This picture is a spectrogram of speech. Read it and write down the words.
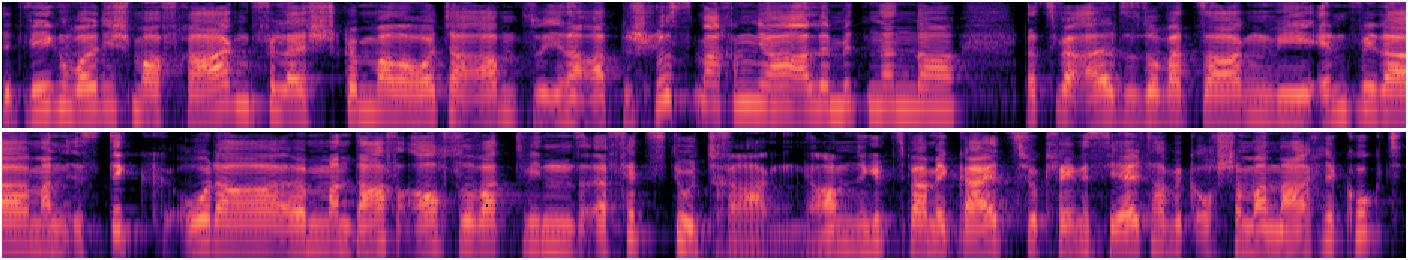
Deswegen wollte ich mal fragen, vielleicht können wir da heute Abend so eine Art Beschluss machen, ja, alle miteinander, dass wir also sowas sagen wie entweder man ist dick oder äh, man darf auch sowas wie ein äh, Fettstuhl tragen, ja. Den gibt's bei McGuides für kleines Geld, habe ich auch schon mal nachgeguckt.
